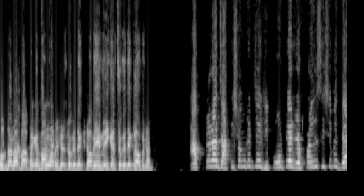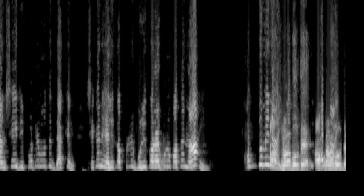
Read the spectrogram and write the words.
সুলতান আপা আপনাকে বাংলাদেশের চোখে দেখতে হবে আমেরিকার চোখে দেখলে হবে না। আপনারা জাতিসংঘের যে রিপোর্টের রেফারেন্স হিসেবে দেন সেই রিপোর্টের মধ্যে দেখেন সেখানে হেলিকপ্টারে গুলি করার কোনো কথা নাই। একদমই নাই। আপনারা বলতে আপনারা বলতে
